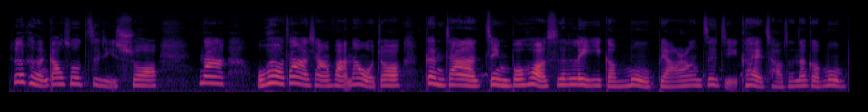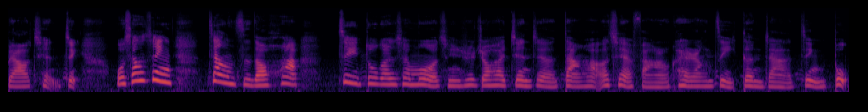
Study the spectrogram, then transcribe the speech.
就是可能告诉自己说，那我会有这样的想法，那我就更加的进步，或者是立一个目标，让自己可以朝着那个目标前进。我相信这样子的话，嫉妒跟羡慕的情绪就会渐渐的淡化，而且反而可以让自己更加的进步。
